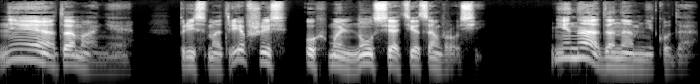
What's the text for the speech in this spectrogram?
«Не, Атамане», — присмотревшись, ухмыльнулся отец Амвросий. «Не надо нам никуда.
